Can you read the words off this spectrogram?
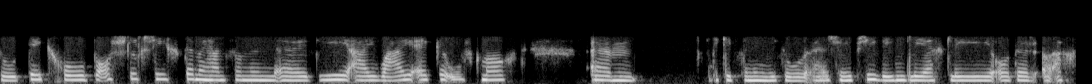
so Deko-Bastelgeschichten. Wir haben so eine äh, DIY-Ecke aufgemacht. Ähm, da gibt es dann irgendwie so äh, schöpsche Windlichtli oder einfach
